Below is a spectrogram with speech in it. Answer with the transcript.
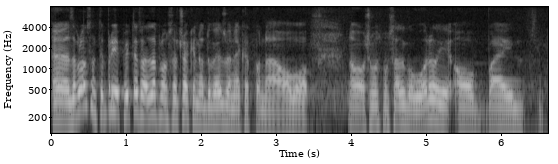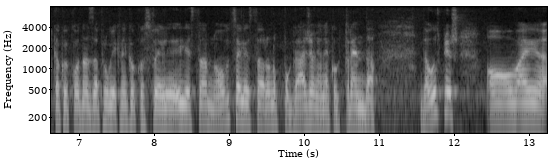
E, zapravo sam te prije pitala, zapravo sam čak i nadovezuje nekako na ovo, na ovo o čemu smo sad govorili, ovaj, kako je kod nas zapravo uvijek nekako sve, ili je stvar novca ili je stvar ono pogađanja nekog trenda da uspiješ. Ovaj, e,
